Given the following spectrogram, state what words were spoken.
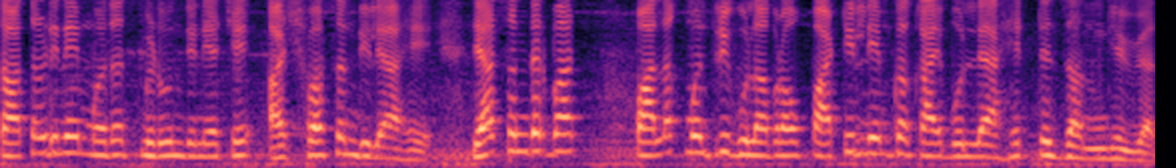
तातडीने मदत मिळवून देण्याचे आश्वासन दिले आहे. या संदर्भात पालकमंत्री गुलाबराव पाटील नेमकं काय बोलले आहेत ते जाणून घेऊयात.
